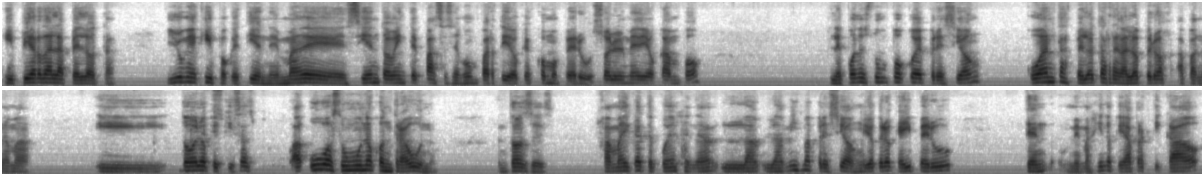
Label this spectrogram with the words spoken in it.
y pierda la pelota. Y un equipo que tiene más de 120 pases en un partido, que es como Perú, solo el medio campo, le pones un poco de presión, ¿cuántas pelotas regaló Perú a, Panamá? Y todo lo que quizás ah, hubo es un uno contra uno. Entonces, Jamaica te puede generar la, misma presión. Yo creo que ahí Perú, me imagino que ya ha practicado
